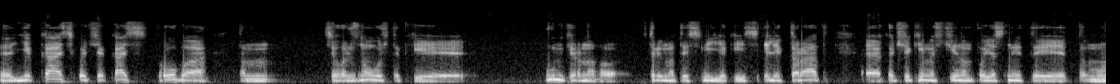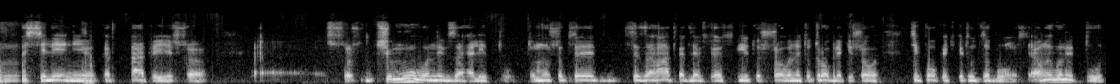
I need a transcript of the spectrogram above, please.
е, якась, хоч якась спроба там цього ж знову ж таки бункерного втримати свій якийсь електорат, е, хоч якимось чином пояснити тому населенню Катапії, що, е, що чому вони взагалі тут. Тому що це, це загадка для всього світу, що вони тут роблять і що ці покидьки тут забулися. Але вони тут,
